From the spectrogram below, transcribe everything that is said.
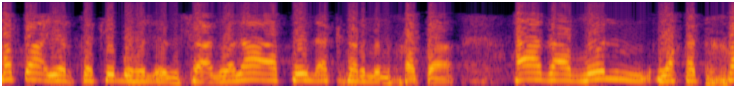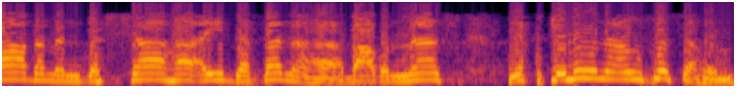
خطأ يرتكبه الإنسان ولا أقول أكثر من خطأ. هذا ظلم وقد خاب من دساها أي دفنها. بعض الناس يقتلون أنفسهم.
